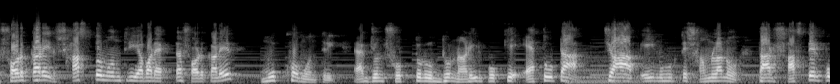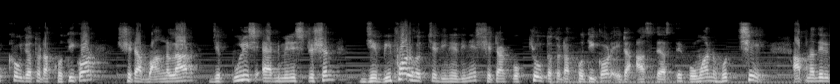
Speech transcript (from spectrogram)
সরকারের স্বাস্থ্যমন্ত্রী, আবার একটা সরকারের মুখ্যমন্ত্রী, একজন সত্তর ঊর্ধ্ব নারীর পক্ষে এতটা চাপ এই মুহূর্তে সামলানো, তার স্বাস্থ্যের পক্ষেও যতটা ক্ষতিকর, সেটা বাংলার যে পুলিশ অ্যাডমিনিস্ট্রেশন যে বিফল হচ্ছে দিনে দিনে সেটার পক্ষেও ততটা ক্ষতিকর, এটা আস্তে আস্তে প্রমাণ হচ্ছে। আপনাদের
